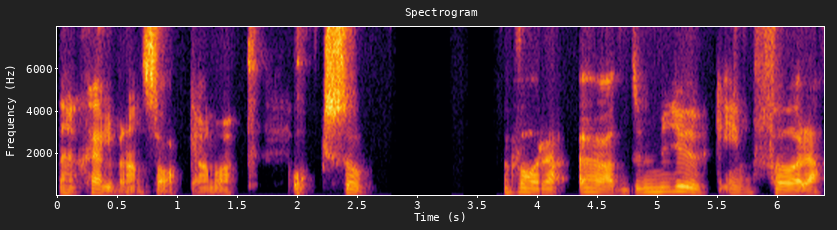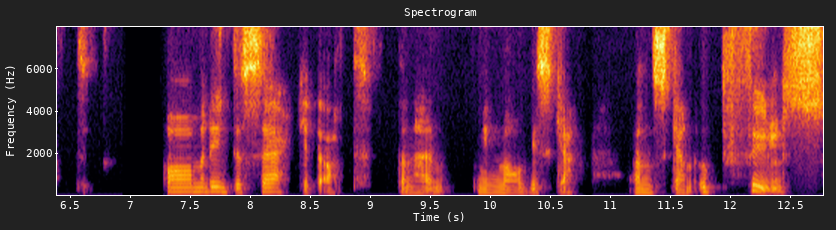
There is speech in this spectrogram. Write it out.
den här självrannsakan och att också vara ödmjuk inför att ja, men det är inte säkert att den här min magiska önskan uppfylls.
